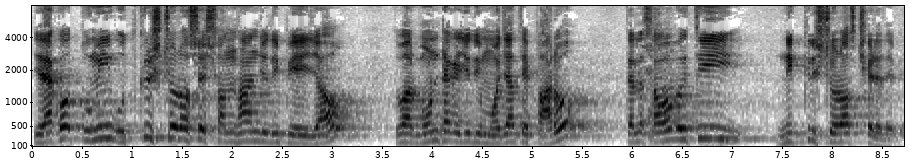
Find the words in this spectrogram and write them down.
যে দেখো, তুমি উৎকৃষ্ট রসের সন্ধান যদি পেয়ে যাও, তোমার মনটাকে যদি মজাতে পারো, তাহলে স্বভাবতই নিকৃষ্ট রস ছেড়ে দেবে।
